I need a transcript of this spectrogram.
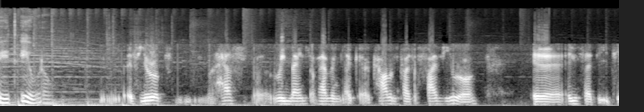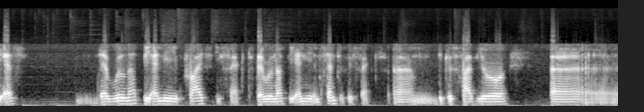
5 evrov. If Europe has uh, remains of having like a carbon price of five euro uh, inside the ETS, there will not be any price effect. There will not be any incentive effect um, because five euro uh,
